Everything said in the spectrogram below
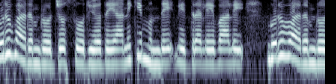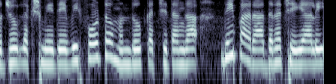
గురువారం రోజు సూర్యోదయానికి ముందే నిద్ర లేవాలి. గురువారం రోజు లక్ష్మీదేవి ఫోటో ముందు ఖచ్చితంగా దీపారాధన చేయాలి.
